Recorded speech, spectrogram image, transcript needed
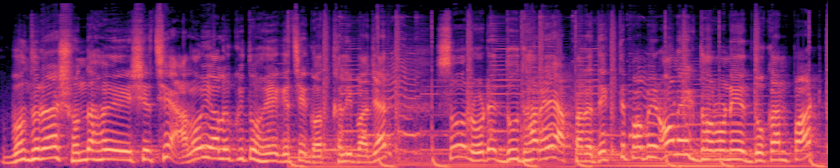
বন্ধুরা, সন্ধ্যা হয়ে এসেছে, আলোয় আলোকিত হয়ে গেছে গদখালি বাজার। সো রোডের দুধারে আপনারা দেখতে পাবেন অনেক ধরনের দোকানপাট,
